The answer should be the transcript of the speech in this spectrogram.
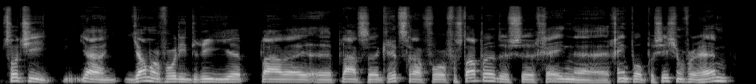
Sochi, ja, jammer voor die drie pla plaatsen gridstraf voor Verstappen. Dus geen, geen pole position voor hem.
